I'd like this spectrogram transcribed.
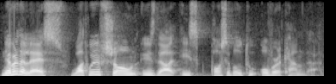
Nevertheless, what we've shown is that it's possible to overcome that.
